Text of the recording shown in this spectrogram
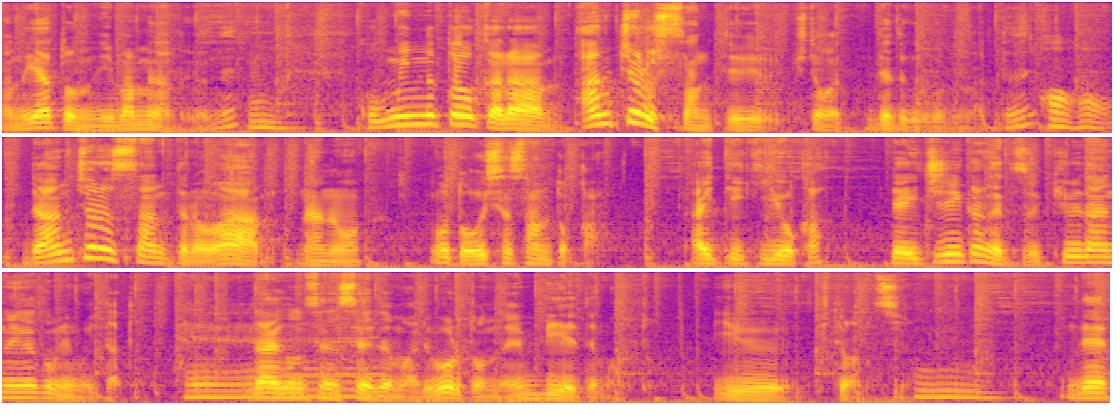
あの野党の2番目なんだけどね、うん。国民の党からアン・チョルスさんっていう人が出てくることになってね。ほうほでアン・チョルスさんってのはあの元お医者さんとか IT 起業家？で12ヶ月旧大の医学部にもいたと。大学の先生でもありウォルトンの MBA でもあるという人なんですよ。うん。で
